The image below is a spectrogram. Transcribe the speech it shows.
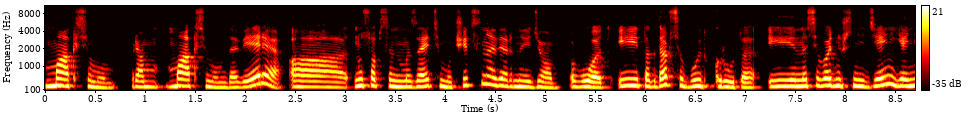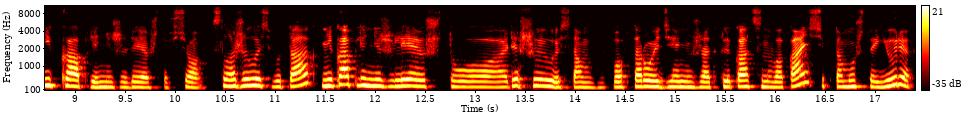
максимум, прям максимум доверия. А, ну, собственно, мы за этим учиться, наверное, идем. Вот. И тогда все будет круто. И на сегодняшний день я ни капли не жалею, что все сложилось вот так. Ни капли не жалею, что что решилась там во второй день уже откликаться на вакансии, потому что Юрия...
